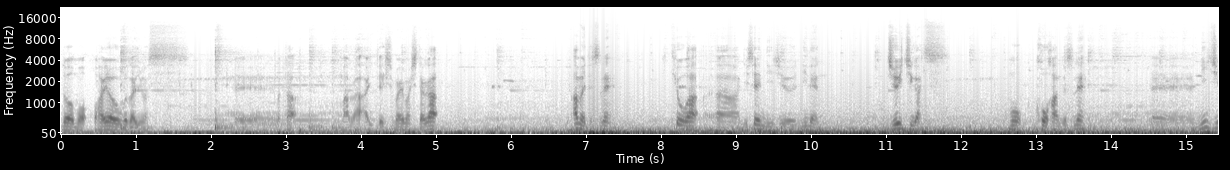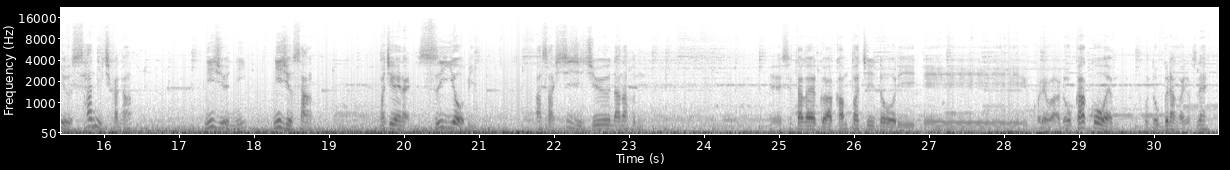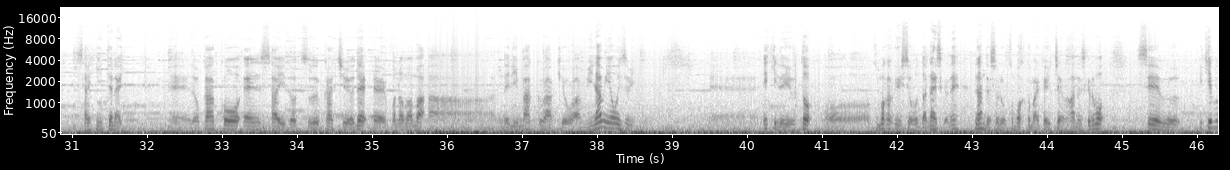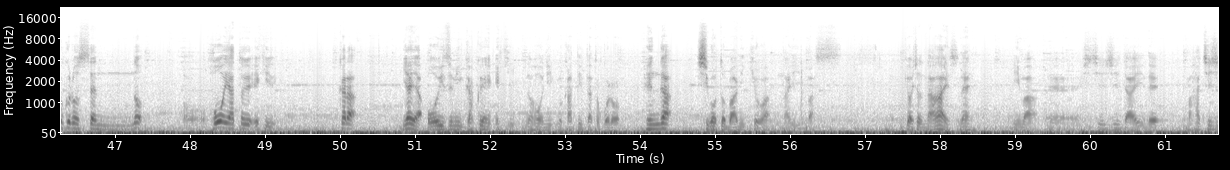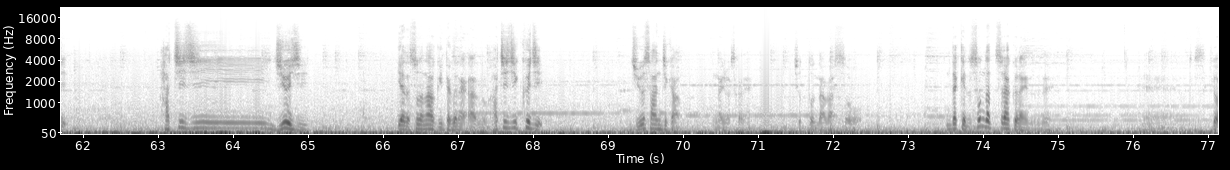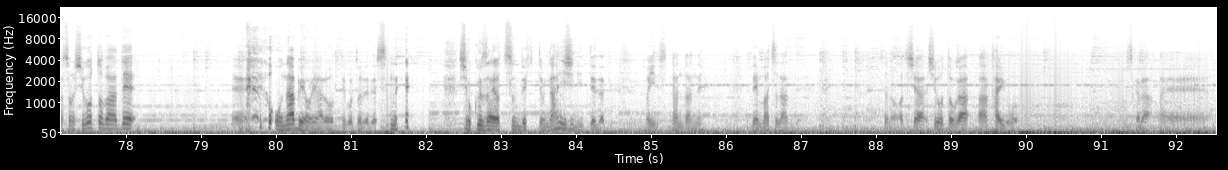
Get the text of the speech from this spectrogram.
どうもおはようございます、えー、また間が空いてしまいましたが雨ですね。今日はあ2022年11月もう後半ですね、えー、23日かな？22?23 間違いない。水曜日。朝7時17分、えー、世田谷区はカンパチ通り、えー、これは芦花公園。ドッグランがありますね。最近行ってない、えー、芦花公園サイド通過中で、えー、このまま練馬区は今日は南大泉、えー、駅でいうと細かく言う必要はないですけどね。なんでそれを細かく毎回言っちゃうのか分かんないですけども西武池袋線の宝屋という駅からやや大泉学園駅の方に向かっていたところ。辺が仕事場に今日はなります。今日はちょっと長いですね。今、えー、7時台で、まあ、8時8時10時。いやだそんな長くいたくない。あの8時9時。13時間になりますかね。ちょっと長そう。だけどそんな辛くないので、ね、えー、今日はその仕事場で、えー、お鍋をやろうっていうことでですね。食材を積んできて何しに行ってんだって。まあいいです。だんだんね。年末なんで、その私は仕事が介護ですから、え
